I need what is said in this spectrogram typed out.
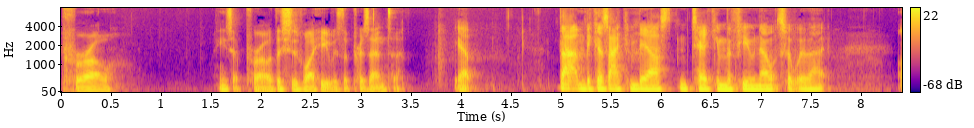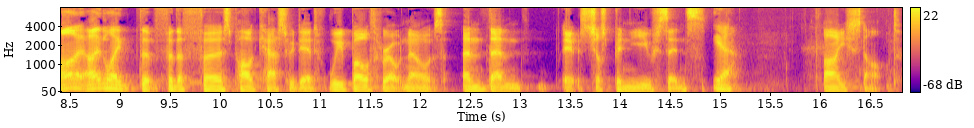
Pro. He's a pro. This is why he was the presenter. Yep. That and because I can be asked and taking the few notes that we write. I, I like that for the first podcast we did, we both wrote notes, and then it's just been you since. Yeah. I stopped.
